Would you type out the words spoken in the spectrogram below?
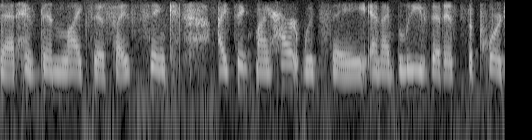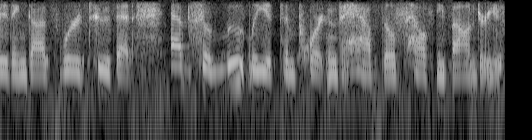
that have been like this, I think I think my heart would say, and I believe that it's supported in God's word too, that absolutely it's important to have those healthy boundaries.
